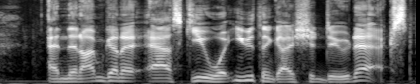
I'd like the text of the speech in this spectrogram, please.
and then I'm going to ask you what you think I should do next.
